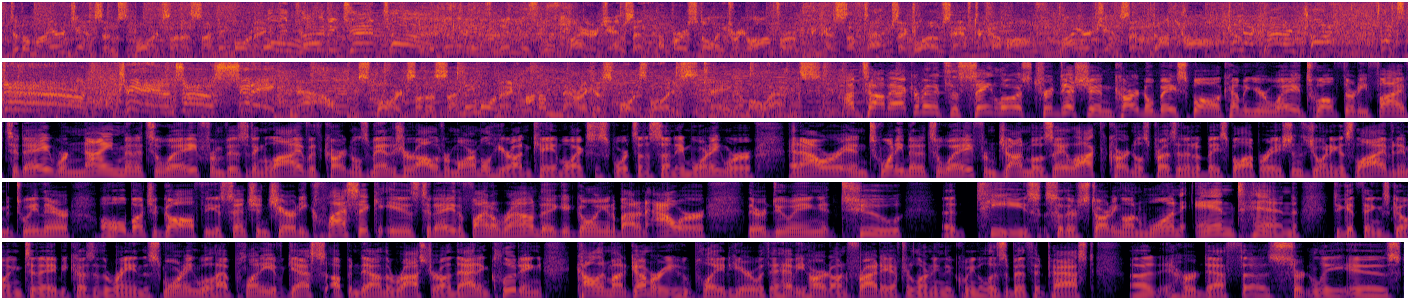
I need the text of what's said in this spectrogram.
to the Meyer Jensen Sports on a Sunday morning. Oh, driving jam time! And the Billikens win this one. Meyer Jensen, a personal injury law firm, because sometimes the gloves have to come off. MeyerJensen.com. Comeback pattern caught. Touchdown! Kansas City! Now, sports on a Sunday morning on America's Sports Voice, KMOX. I'm Tom Ackerman. It's the St. Louis tradition. Cardinal baseball coming your way at 1235 today. We're nine minutes away from visiting live with Cardinals manager Oliver Marmol here on KMOX Sports on a Sunday morning. We're an hour and 20 minutes away from John Mozeliak, the Cardinals president of baseball operations, joining us live. And in between there, a whole bunch of golf. The Ascension Charity Classic is today, the final round. They get going in about an hour. They're doing two uh, tees. So they're starting on 1 and 10 to get things going today because of the rain this morning. We'll have plenty of guests up and down the roster on that, including Colin Montgomerie, who played here with a heavy heart on Friday after learning that Queen Elizabeth had passed. Uh, her death uh, certainly is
